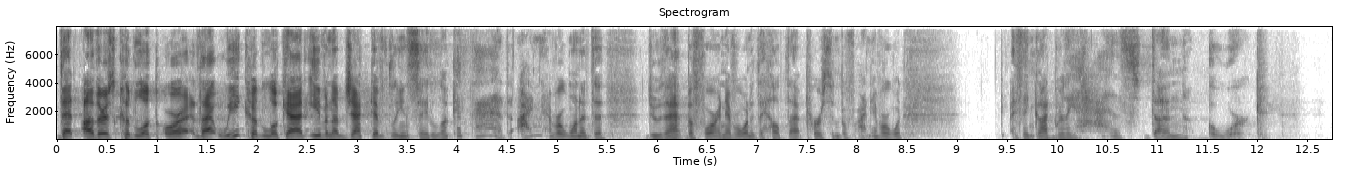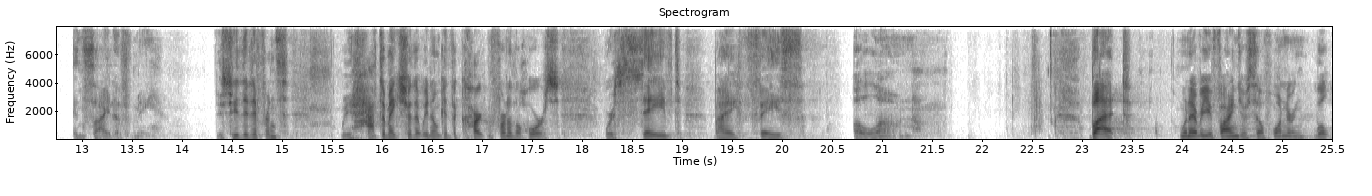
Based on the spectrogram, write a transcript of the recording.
that others could look or that we could look at even objectively and say, look at that. I never wanted to do that before. I never wanted to help that person before. I never would. I think God really has done a work inside of me. You see the difference? We have to make sure that we don't get the cart in front of the horse. We're saved by faith alone. But whenever you find yourself wondering, well,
